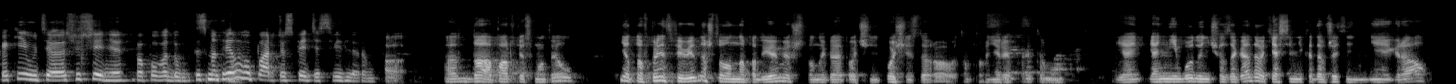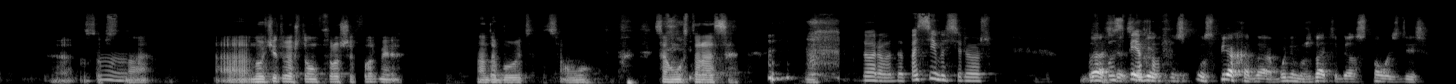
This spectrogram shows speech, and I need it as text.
Какие у тебя ощущения по поводу... Ты смотрел его партию с Петей Свидлером? А, Да, партию смотрел. Нет, но в принципе видно, что он на подъеме, что он играет очень, очень здорово в этом турнире, поэтому я, я не буду ничего загадывать, я с ним никогда в жизни не играл, э, собственно. А, Но учитывая, что он в хорошей форме, надо будет самому, самому стараться. Здорово, да. Спасибо, Сереж. Да, Успехов. Сергей, успеха, да. Будем ждать тебя снова здесь.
